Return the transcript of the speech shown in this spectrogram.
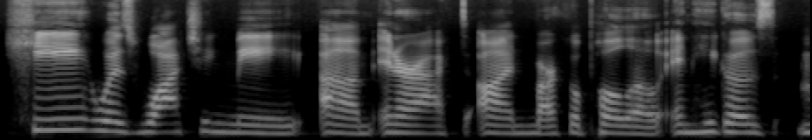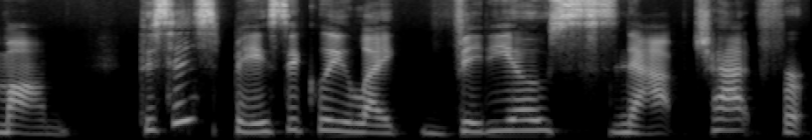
he was watching me um, interact on Marco Polo and he goes, Mom, this is basically like video Snapchat for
